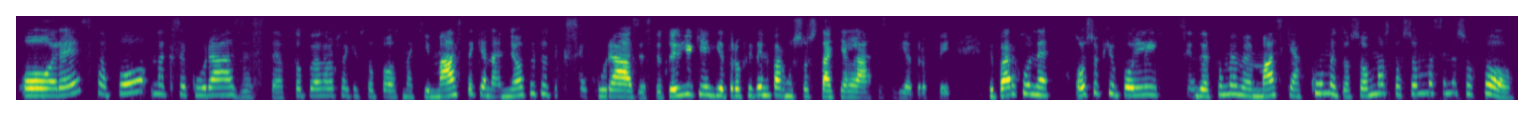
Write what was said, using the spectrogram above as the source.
ώρες θα πω να ξεκουράζεστε. Αυτό που έγραψα και στο post. Να κοιμάστε και να νιώθετε ότι ξεκουράζεστε. Το ίδιο και η διατροφή. Δεν υπάρχουν σωστά και λάθη στη διατροφή. Υπάρχουν όσο πιο πολύ συνδεθούμε με εμάς και ακούμε το σώμα μας, το σώμα μας είναι σοφό.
